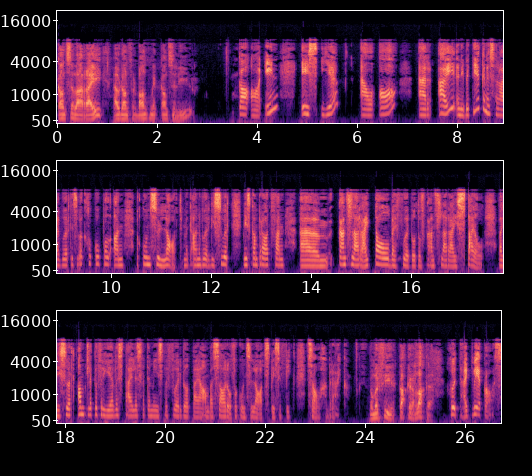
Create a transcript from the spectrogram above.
Kanselary hou dan verband met kanselleer. K A N S E L A RY in die betekenis van daai woord is ook gekoppel aan 'n konsulaat. Met ander woorde, die soort mens kan praat van ehm um, kanselary taal byvoorbeeld of kanselary styl, wat die soort amptelike verhewe styl is wat 'n mens byvoorbeeld by 'n ambassade of 'n konsulaat spesifiek sal gebruik. Nommer 4, kakkerlakke. Goed, hy twee K's.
